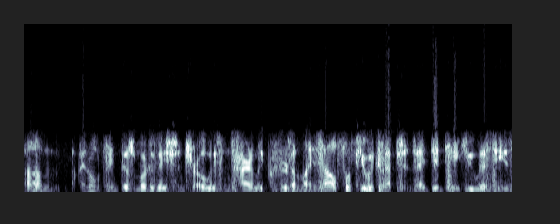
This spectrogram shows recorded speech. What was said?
Um, I don't think those motivations are always entirely clear to myself, with few exceptions. I did take Ulysses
